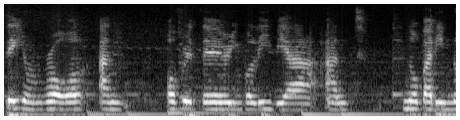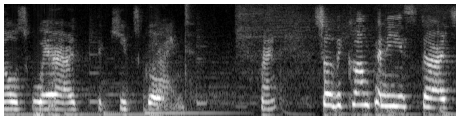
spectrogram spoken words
they enroll and over there in Bolivia and nobody knows where are the kids going right. right? So the company starts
